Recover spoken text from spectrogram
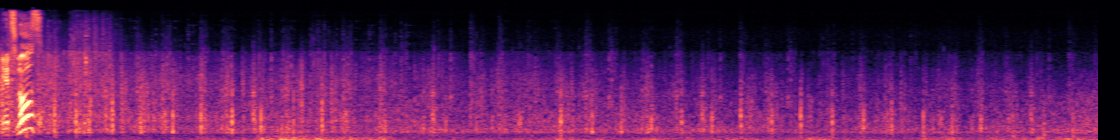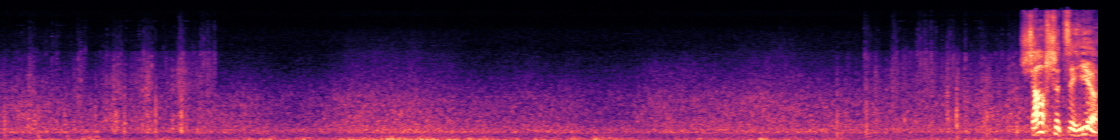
Geht's los? Scharfschütze hier.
